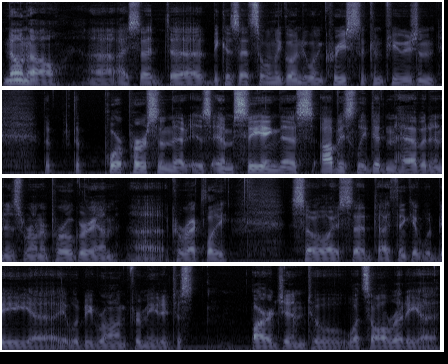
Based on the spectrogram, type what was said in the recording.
"No, no." Uh, I said uh, because that's only going to increase the confusion. The the poor person that is emceeing this obviously didn't have it in his runner program uh, correctly, so I said I think it would be uh, it would be wrong for me to just barge into what's already a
